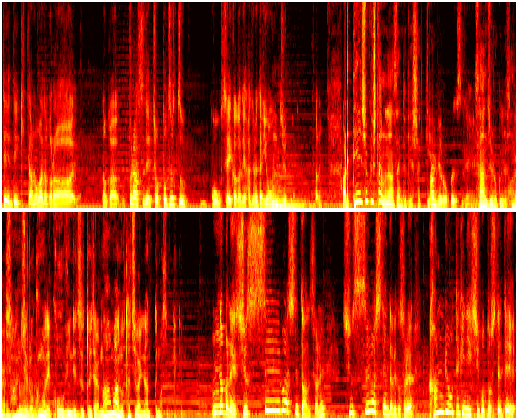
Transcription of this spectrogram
てできたのがだからなんかプラスでちょっとずつこう成果が出始めたら40ですかね、あれ転職したの何歳の時でしたっけ？36ですね。36ですね。36まで公銀でずっといたらまあまあの立場になってますよね。でもなんかね出世はしてたんですよね。出世はしてんだけどそれは官僚的に仕事してて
